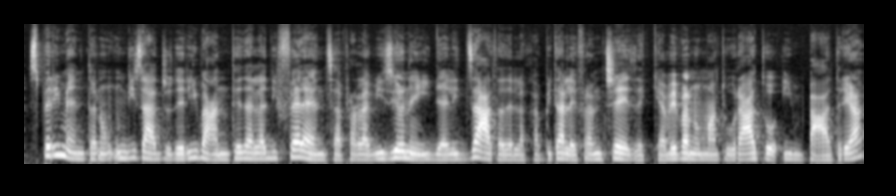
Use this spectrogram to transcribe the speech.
sperimentano un disagio derivante dalla differenza fra la visione idealizzata della capitale francese che avevano maturato in patria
